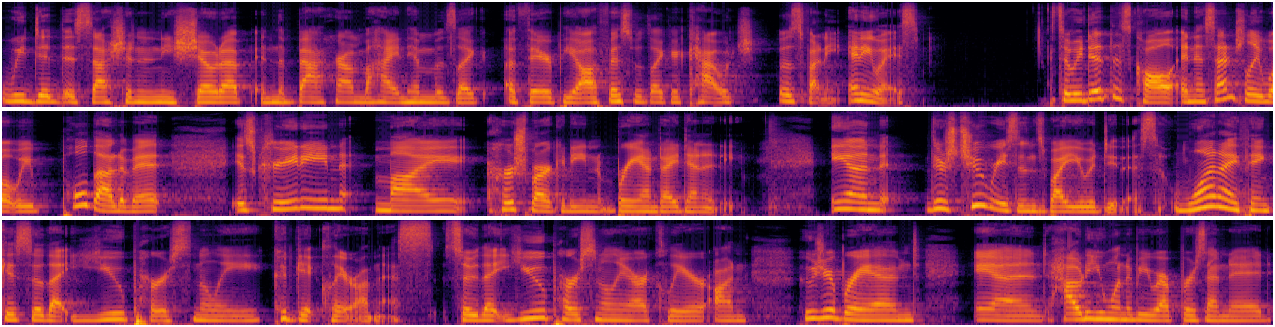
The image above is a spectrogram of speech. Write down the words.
we did this session and he showed up and the background behind him was like a therapy office with like a couch. It was funny. Anyways, so we did this call, and essentially what we pulled out of it is creating my Hirsh Marketing brand identity. And there's two reasons why you would do this. One, I think, is so that you personally could get clear on this, so that you personally are clear on who's your brand and how do you want to be represented,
